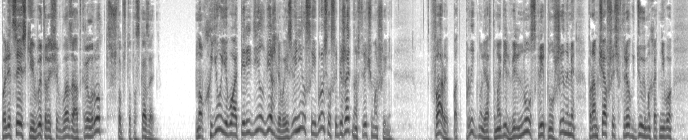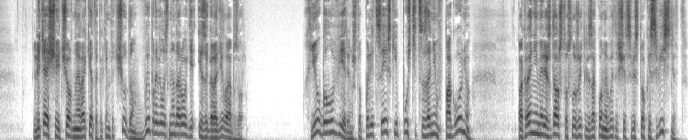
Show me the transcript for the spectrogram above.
Полицейский, вытаращив глаза, открыл рот, чтобы что-то сказать. Но Хью его опередил, вежливо извинился и бросился бежать навстречу машине. Фары подпрыгнули, автомобиль вильнул, скрипнул шинами, промчавшись в трех дюймах от него. Летящая черная ракета каким-то чудом выправилась на дороге и загородила обзор. Хью был уверен, что полицейский пустится за ним в погоню, по крайней мере ждал, что служитель закона вытащит свисток и свистнет,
